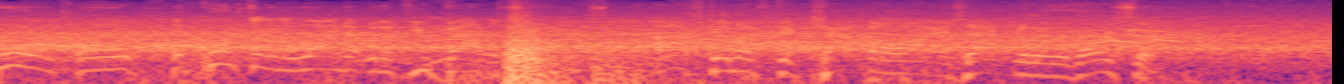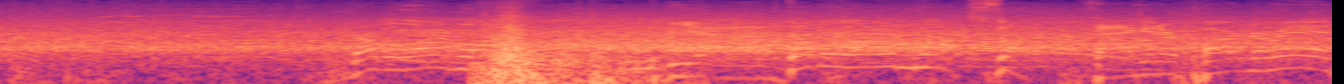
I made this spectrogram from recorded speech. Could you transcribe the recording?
war, Cole. Of course they're going to wind up with a few battle scars. Asuka looks to capitalize after the reversal. Double arm lock. Yeah, double arm lock, son. Tagging her partner in.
